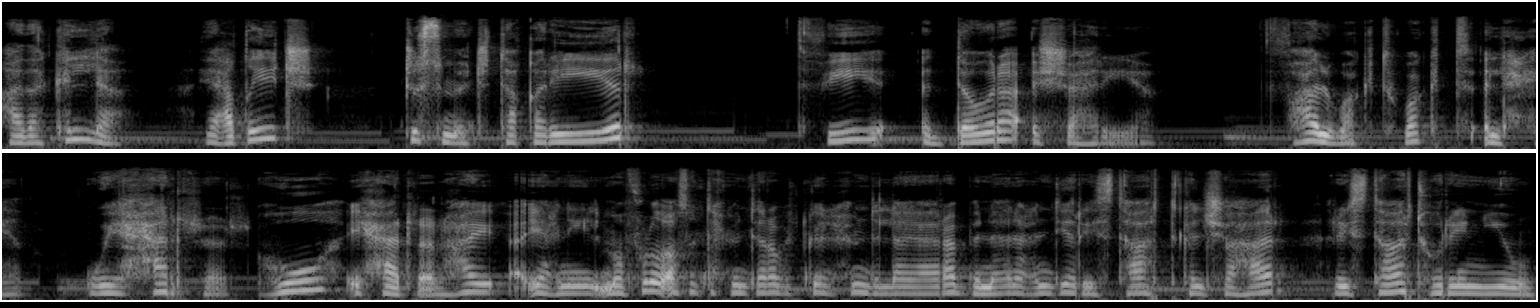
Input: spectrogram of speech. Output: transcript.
هذا كله يعطيك جسمك تقرير في الدورة الشهرية. في هالوقت وقت الحيض. ويحرر هو يحرر. هاي يعني المفروض أصلا تحمدي ربك تقول الحمد لله يا رب إن أنا عندي restart كل شهر restart و renew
